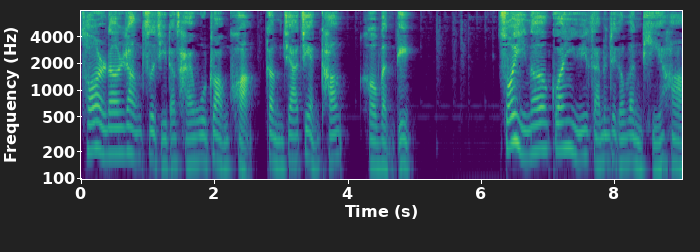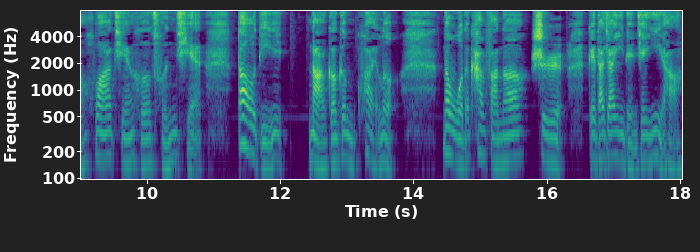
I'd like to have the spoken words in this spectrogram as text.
从而呢，让自己的财务状况更加健康和稳定。所以呢，关于咱们这个问题哈，花钱和存钱，到底哪个更快乐？那我的看法呢，是给大家一点建议哈。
